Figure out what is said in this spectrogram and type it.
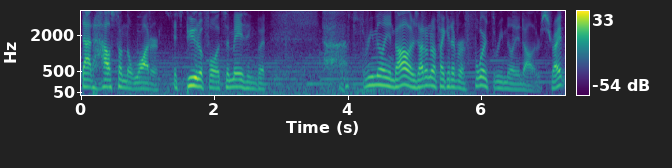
that house on the water. It's beautiful, it's amazing, but $3 million. I don't know if I could ever afford $3 million, right?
